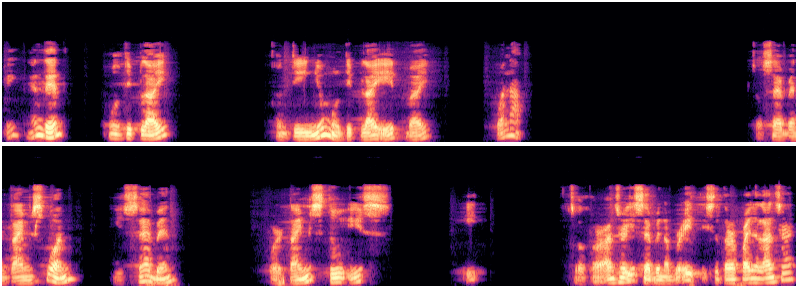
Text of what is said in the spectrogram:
Okay, and then multiply, continue, multiply it by 1 half. So 7 times 1 is 7. 4 times 2 is 8. So our answer is 7 over 8. Is that our final answer?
